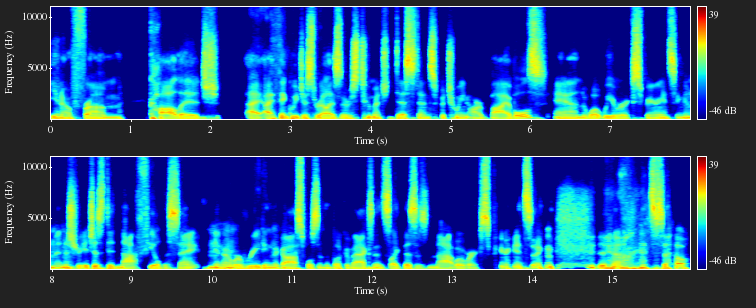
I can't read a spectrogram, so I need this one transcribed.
you know, from college, I, I think we just realized there was too much distance between our Bibles and what we were experiencing in Mhm. ministry. It just did not feel the same. You know, Mhm. we're reading the Mhm. Gospels in the Book of Acts, and it's like this is not what we're experiencing. you know, and so,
